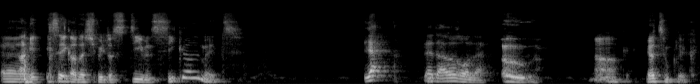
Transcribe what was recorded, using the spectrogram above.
Äh, ah, ich sehe gerade, das spielt Steven Seagal mit. Ja, der hat auch eine Rolle. Oh. Ah, okay. Ja, zum Glück.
